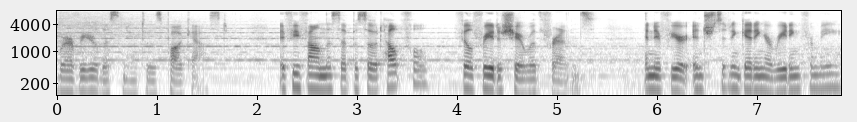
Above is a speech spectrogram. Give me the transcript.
wherever you're listening to this podcast. If you found this episode helpful, feel free to share with friends. And if you're interested in getting a reading from me,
